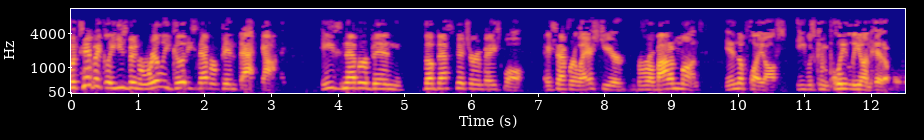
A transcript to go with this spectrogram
But typically he's been really good. He's never been that guy. He's never been the best pitcher in baseball except for last year for about a month in the playoffs. He was completely unhittable.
